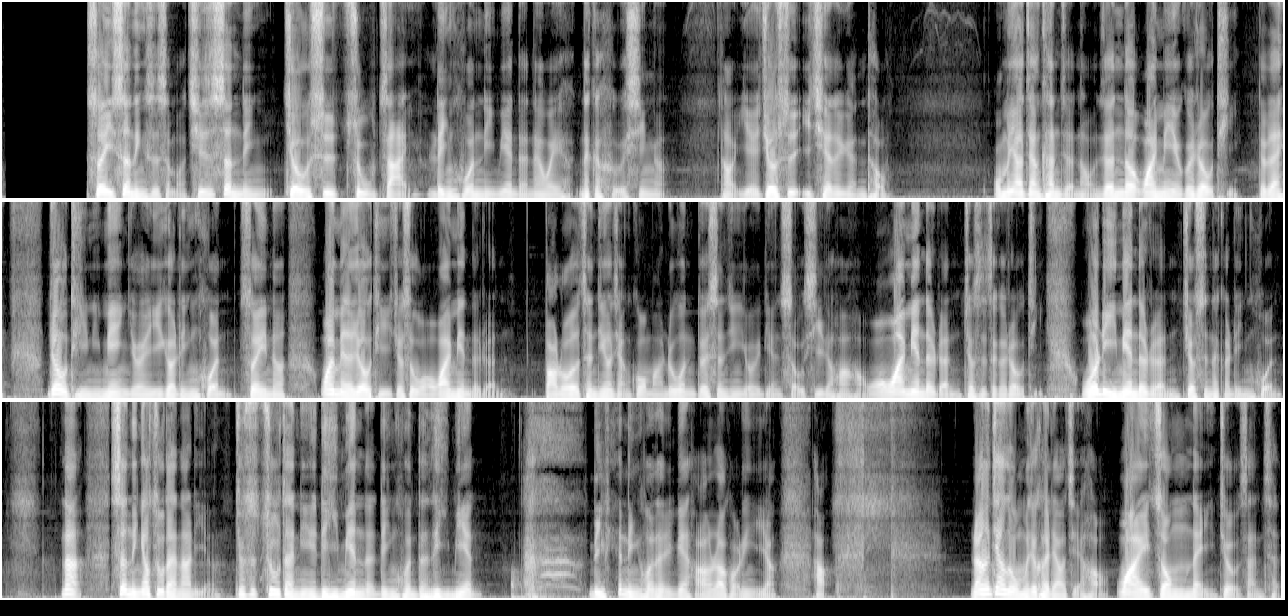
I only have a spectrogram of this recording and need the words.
所以圣灵是什么？其实圣灵就是住在灵魂里面的那位那个核心啊，好，也就是一切的源头。我们要这样看人哦，人的外面有个肉体。对不对？肉体里面有一个灵魂，所以呢，外面的肉体就是我外面的人，保罗曾经有讲过嘛，如果你对圣经有一点熟悉的话，哈，我外面的人就是这个肉体，我里面的人就是那个灵魂。那圣灵要住在哪里啊？就是住在你里面的灵魂的里面，里面灵魂的里面，好像绕口令一样。好，然后这样子我们就可以了解哈，外中内就有三层。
